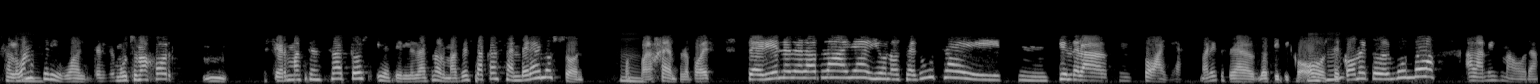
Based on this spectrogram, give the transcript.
o sea, lo van a mm. hacer igual. Entonces, es mucho mejor mm, ser más sensatos y decirle las normas de esta casa en verano son, pues, mm. por ejemplo, pues se viene de la playa y uno se ducha y tiende las toallas, ¿vale? Que sea lo típico. O se come todo el mundo a la misma hora.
